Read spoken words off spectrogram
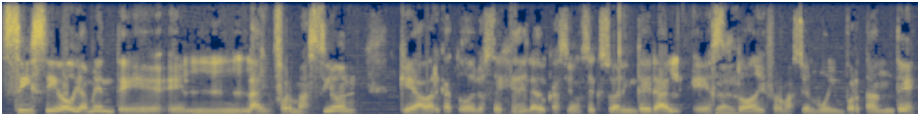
Sí, sí, obviamente. la información que abarca todos los ejes de la educación sexual integral es toda información muy importante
